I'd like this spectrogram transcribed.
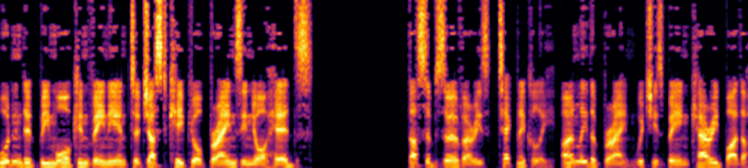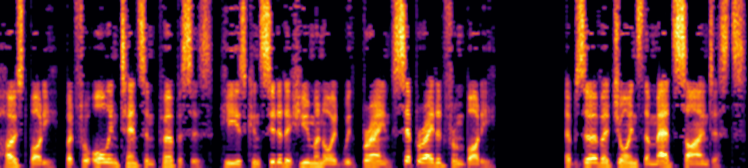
"...wouldn't it be more convenient to just keep your brains in your heads?" Thus observer is, technically, only the brain which is being carried by the host body, but for all intents and purposes, he is considered a humanoid with brain separated from body. Observer joins the MADS scientists,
